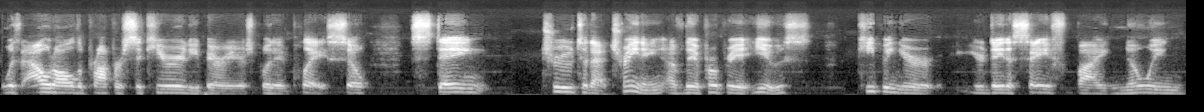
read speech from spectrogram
without all the proper security barriers put in place. So staying true to that training of the appropriate use, keeping your your data safe by knowing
